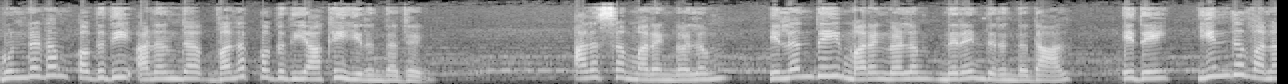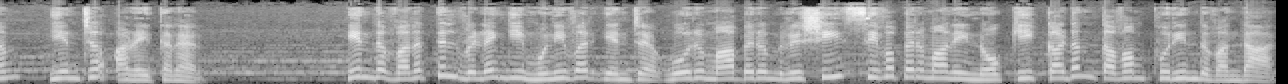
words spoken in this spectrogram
முன்னடம் பகுதி அடர்ந்த வனப்பகுதியாக இருந்தது. அரச மரங்களும் இலந்தை மரங்களும் நிறைந்திருந்ததால் இதை இந்து வனம் என்று அழைத்தனர். இந்த வனத்தில் விளங்கி முனிவர் என்ற ஒரு மாபெரும் ரிஷி சிவபெருமானை நோக்கி கடும் தவம் புரிந்து வந்தார்.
